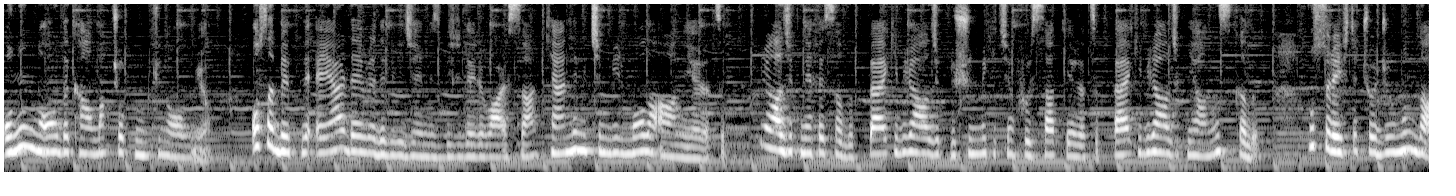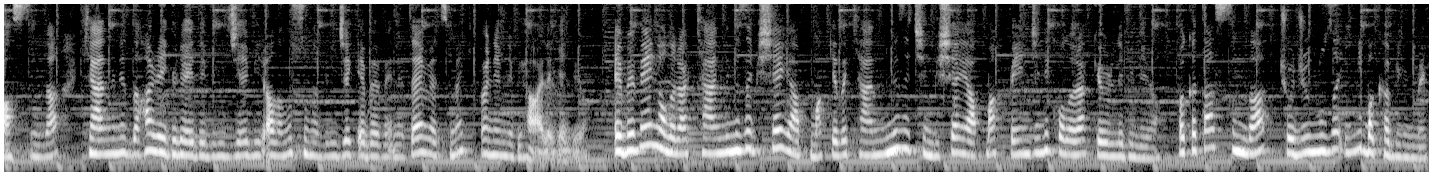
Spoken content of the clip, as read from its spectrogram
onunla orada kalmak çok mümkün olmuyor. O sebeple eğer devredebileceğimiz birileri varsa kendim için bir mola anı yaratıp birazcık nefes alıp, belki birazcık düşünmek için fırsat yaratıp, belki birazcık yalnız kalıp bu süreçte çocuğumun da aslında kendini daha regüle edebileceği bir alanı sunabilecek ebeveyne devretmek önemli bir hale geliyor. Ebeveyn olarak kendimize bir şey yapmak ya da kendimiz için bir şey yapmak bencillik olarak görülebiliyor. Fakat aslında çocuğumuza iyi bakabilmek,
